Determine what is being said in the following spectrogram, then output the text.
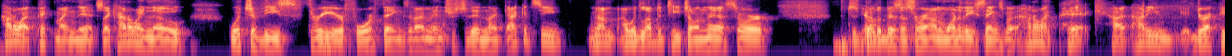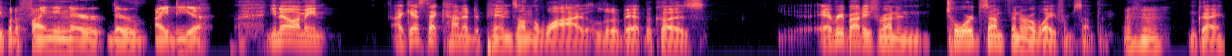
How do I pick my niche? Like, how do I know which of these three or four things that I'm interested in? Like, I could see, you know, I'm, I would love to teach on this or just build a business around one of these things, but how do I pick? How, how do you direct people to finding their, their idea? You know, I mean, I guess that kind of depends on the why a little bit because everybody's running towards something or away from something. Mm-hmm. Okay.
